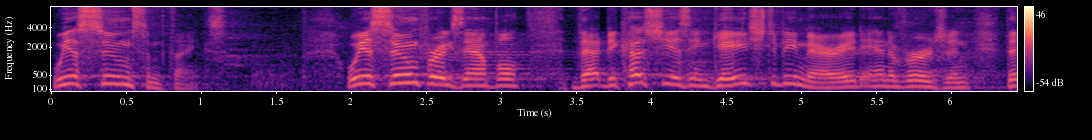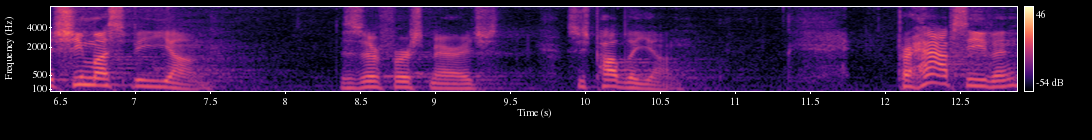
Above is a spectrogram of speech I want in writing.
We assume some things. We assume, for example, that because she is engaged to be married and a virgin, that she must be young. This is her first marriage. She's probably young. Perhaps even,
